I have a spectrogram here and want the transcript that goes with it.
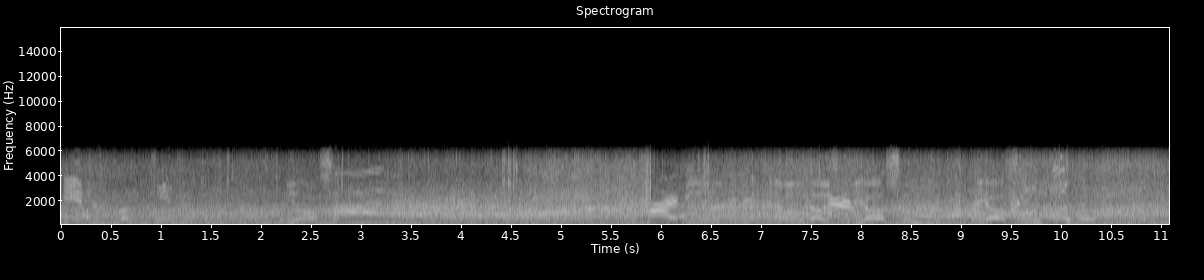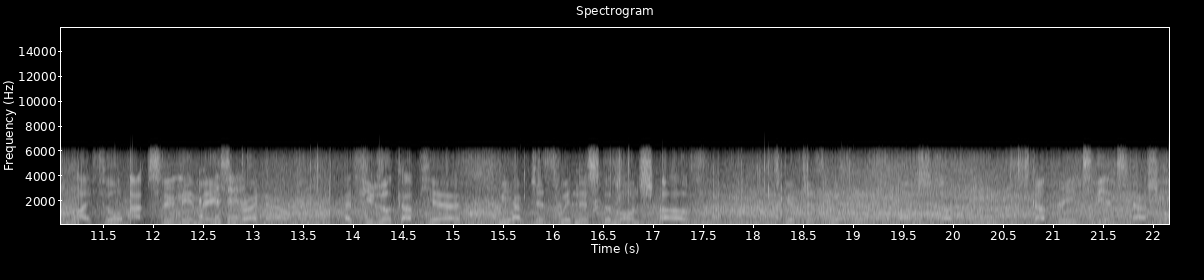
Andrew. It's pretty awesome. Harvey. I know, that was pretty awesome. Pretty awesome. How do you feel? I feel absolutely amazing right now. If you look up here, we have just witnessed the launch of we have just witnessed the launch of the Discovery to the International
